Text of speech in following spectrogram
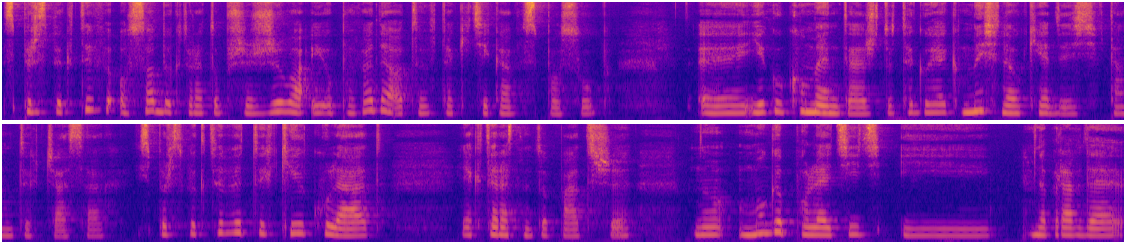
z perspektywy osoby, która to przeżyła i opowiada o tym w taki ciekawy sposób, y, jego komentarz do tego, jak myślał kiedyś w tamtych czasach i z perspektywy tych kilku lat, jak teraz na to patrzy, no mogę polecić i naprawdę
